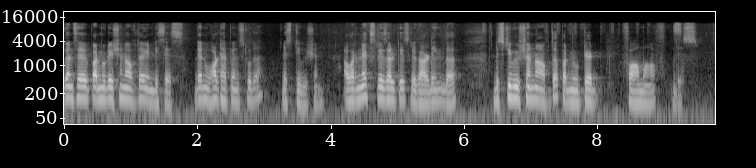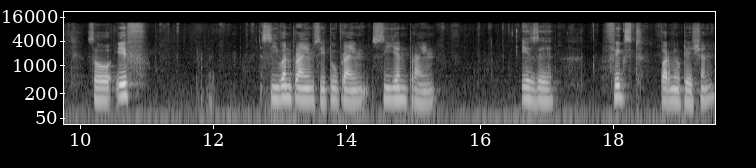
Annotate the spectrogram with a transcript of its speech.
can say permutation of the indices, then what happens to the distribution. Our next result is regarding the distribution of the permuted form of this. So, if C 1 prime, C 2 prime, C n prime is a fixed permutation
